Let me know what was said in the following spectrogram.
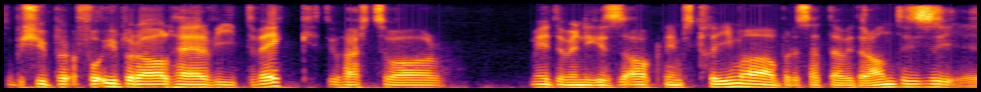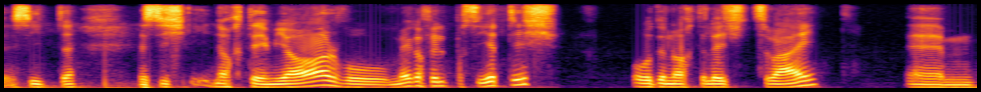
du bist über, von überall her weit weg. Du hast zwar mehr oder weniger ein angenehmes Klima, aber es hat auch wieder andere Seiten. Es ist nach dem Jahr, wo mega viel passiert ist, oder nach den letzten zwei, ähm,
